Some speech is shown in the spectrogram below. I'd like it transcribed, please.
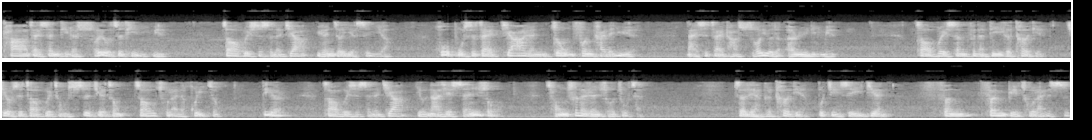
他在身体的所有肢体里面，教会是神的家，原则也是一样，或不是在家人中分开的预言，乃是在他所有的儿女里面。教会身份的第一个特点，就是教会从世界中招出来的会众；第二，教会是神的家，由那些神所重生的人所组成。这两个特点不仅是一件分分别出来的事，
